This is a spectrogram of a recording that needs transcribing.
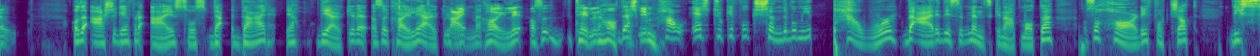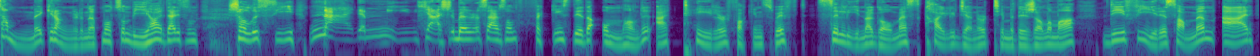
Og det er så gøy, for det er jo så det, er- Der, ja, de er jo ikke venner Altså, Kylie er jo ikke Nei, venn med Kylie altså, Taylor hater er Kim. Jeg tror ikke folk skjønner hvor mye power det er i disse menneskene her, på en måte. Og så har de fortsatt de samme kranglene på en måte som vi har. Det er litt sånn sjalusi. Nei, det er min kjæreste! Og så er det sånn fuckings Det det omhandler, er Taylor fucking Swift, Selena Gomez, Kylie Jenner, Timothy Jalama. De fire sammen er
